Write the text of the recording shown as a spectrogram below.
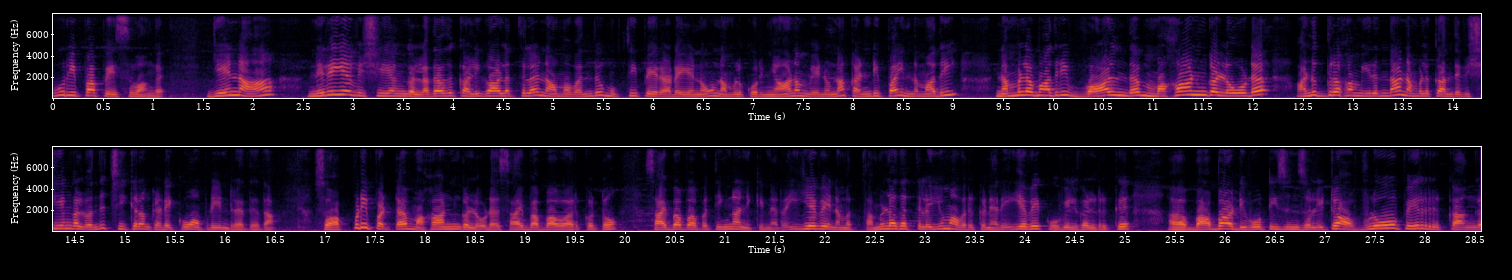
பூரிப்பாக பேசுவாங்க. ஏன்னா நிறைய விஷயங்கள் அதாவது கலிகாலத்தில் நாம் வந்து முக்தி பேர் அடையணும் நம்மளுக்கு ஒரு ஞானம் வேணும்னா கண்டிப்பாக இந்த மாதிரி நம்மளை மாதிரி வாழ்ந்த மகான்களோட அனுக்கிரகம் இருந்தால் நம்மளுக்கு அந்த விஷயங்கள் வந்து சீக்கிரம் கிடைக்கும் அப்படின்றது தான் ஸோ அப்படிப்பட்ட மகான்களோட சாய்பாபாவாக இருக்கட்டும் சாய்பாபா பார்த்திங்கன்னா இன்றைக்கி நிறையவே நம்ம தமிழகத்துலேயும் அவருக்கு நிறையவே கோவில்கள் இருக்குது பாபா டிவோட்டிஸ்ன்னு சொல்லிட்டு அவ்வளோ பேர் இருக்காங்க.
